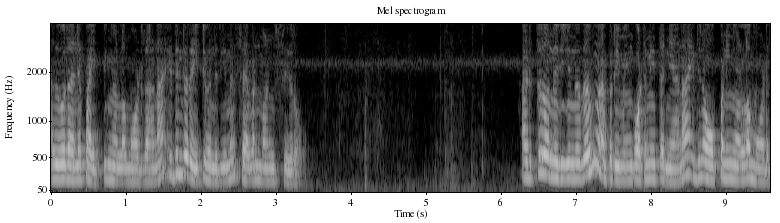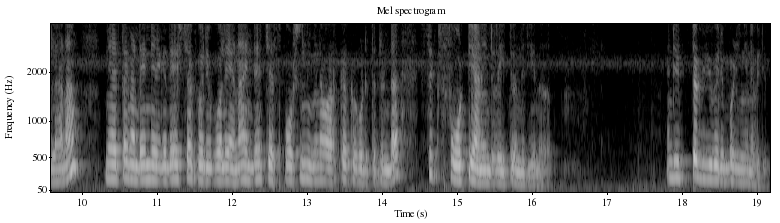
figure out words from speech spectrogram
അതുപോലെ തന്നെ പൈപ്പിംഗ് ഉള്ള മോഡലാണ് ഇതിന്റെ റേറ്റ് വന്നിരിക്കുന്നത് സെവൻ വൺ സീറോ അടുത്ത് വന്നിരിക്കുന്നതും പ്രീമിയം കോട്ടണിൽ തന്നെയാണ്. ഇതിന് ഓപ്പണിംഗ് ഉള്ള മോഡലാണ് നേരത്തെ കണ്ടതിന്റെ ഏകദേശമൊക്കെ ഒരുപോലെയാണ്. അതിന്റെ ചെസ് പോർഷനിൽ ഇങ്ങനെ വർക്കൊക്കെ കൊടുത്തിട്ടുണ്ട്. സിക്സ് ഫോർട്ടിയാണ് ഇതിന്റെ റേറ്റ് വന്നിരിക്കുന്നത്. അതിന്റെ ഇട്ട വ്യൂ വരുമ്പോൾ ഇങ്ങനെ വരും.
